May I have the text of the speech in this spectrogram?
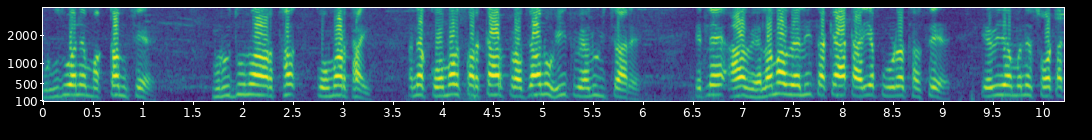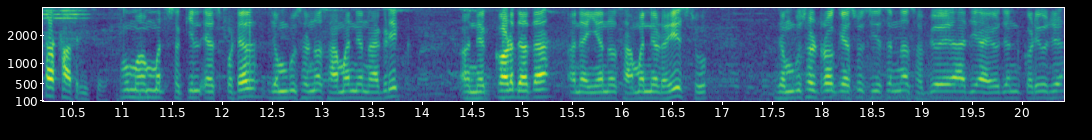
મૃદુ અને મક્કમ છે. મૃદુનો અર્થ કોમળ થાય અને કોમળ સરકાર પ્રજાનું હિત વહેલું વિચારે. એટલે આ વહેલામાં વહેલી તકે આ કાર્ય પૂર્ણ થશે એવી અમને સો ટકા ખાતરી છે. હું મોહમ્મદ શકીલ એસ પટેલ, જંબુસરનો સામાન્ય નાગરિક અને કરદાતા અને અહીંયાનો સામાન્ય રહીશ છું. જંબુસર ટ્રક એસોસિએશનના સભ્યોએ આ જે આયોજન કર્યું છે.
